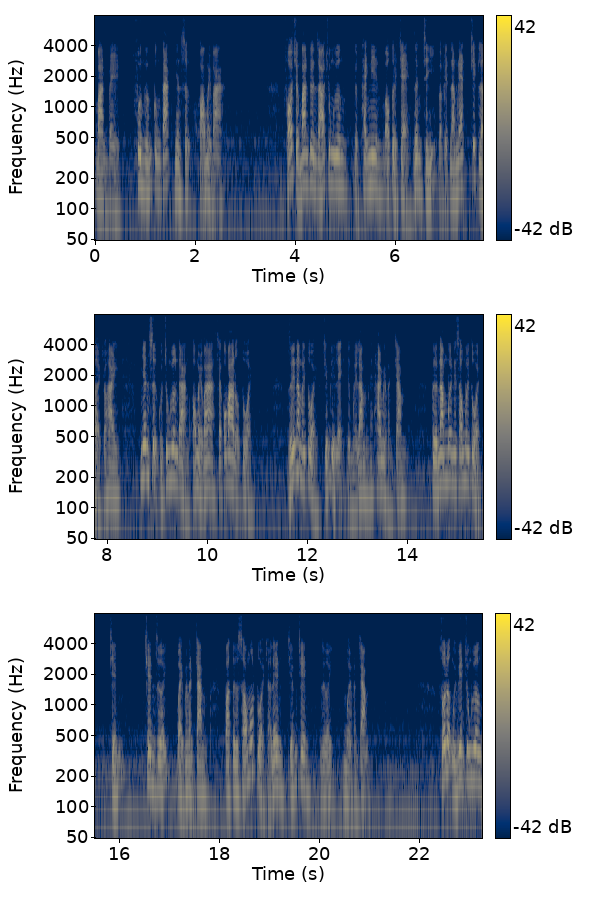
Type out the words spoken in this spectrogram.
bàn về phương hướng công tác nhân sự khóa 13. Phó trưởng Ban tuyên giáo Trung ương được Thanh niên, Báo Tuổi Trẻ, Dân Trí và Việt Nam Net trích lời cho hay nhân sự của Trung ương Đảng khóa 13 sẽ có 3 độ tuổi. Dưới 50 tuổi chiếm tỷ lệ từ 15 đến 20%, từ 50 đến 60 tuổi chiếm trên dưới 70% và từ 61 tuổi trở lên chiếm trên dưới 10%. Số lượng ủy viên Trung ương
